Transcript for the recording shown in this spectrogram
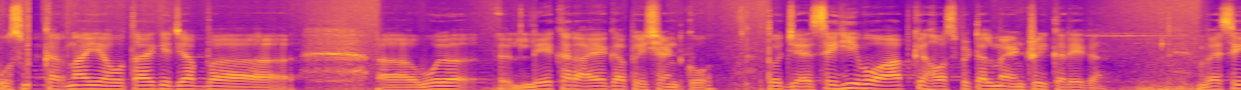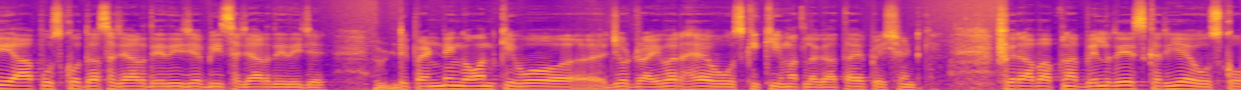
उसमें करना यह होता है कि जब वो लेकर आएगा पेशेंट को तो जैसे ही वो आपके हॉस्पिटल में एंट्री करेगा वैसे ही आप उसको दस हज़ार दे दीजिए बीस हज़ार दे दीजिए। डिपेंडिंग ऑन कि वो जो ड्राइवर है वो उसकी कीमत लगाता है पेशेंट की। फिर आप अपना बिल रेस करिए उसको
